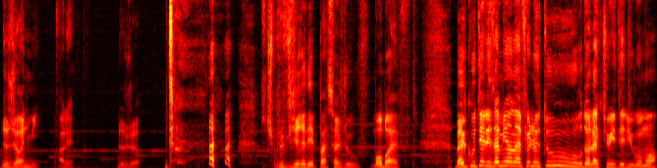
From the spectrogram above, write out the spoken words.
2 heures et demie. Allez, 2 heures. tu peux virer des passages de ouf. Bon, bref. Bah écoutez, les amis, on a fait le tour de l'actualité du moment.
